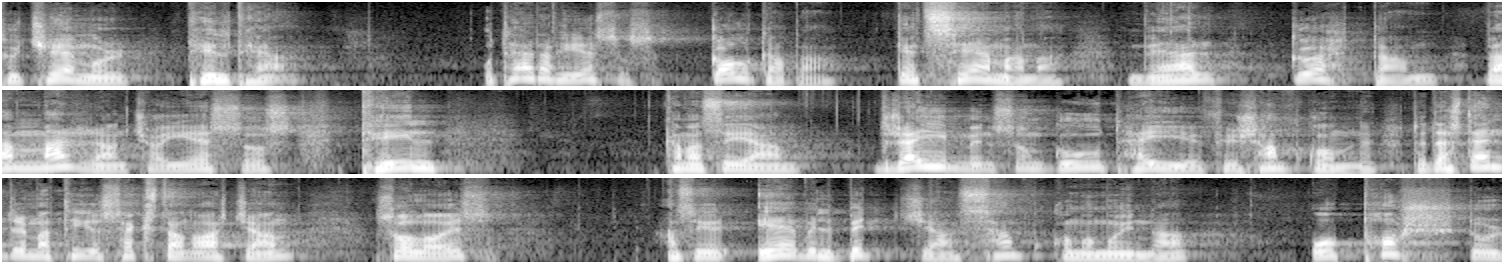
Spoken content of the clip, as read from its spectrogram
Du kommer til det. Og det er av Jesus, Golgata, Getsemana, vær gøtan, vær marran til Jesus til, kan man säga, dreimen som god heier for samkomne. Det er stendur i Matteus 16, 18, så løs, Han sier, jeg vil bytja samkomma møyna, og postor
